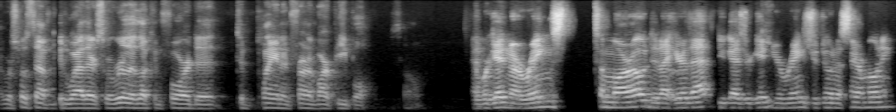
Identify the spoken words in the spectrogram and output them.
we're supposed to have good weather, so we're really looking forward to to playing in front of our people. So, and we're getting our rings tomorrow. Did I hear that? You guys are getting your rings. You're doing a ceremony.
